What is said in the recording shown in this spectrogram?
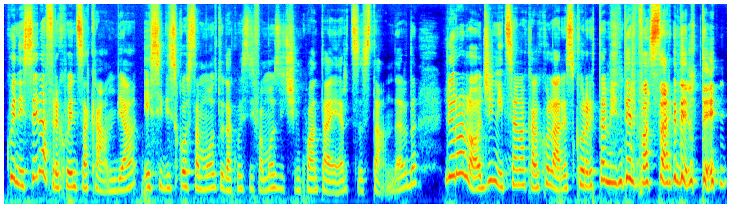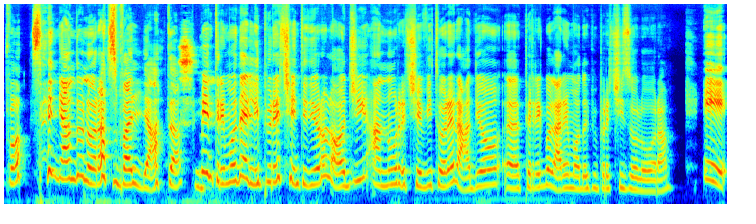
Quindi se la frequenza cambia e si discosta molto da questi famosi 50 Hz standard, gli orologi iniziano a calcolare scorrettamente il passare del tempo, segnando un'ora sbagliata, sì. mentre i modelli più recenti di orologi hanno un ricevitore radio eh, per regolare in modo più preciso l'ora. E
